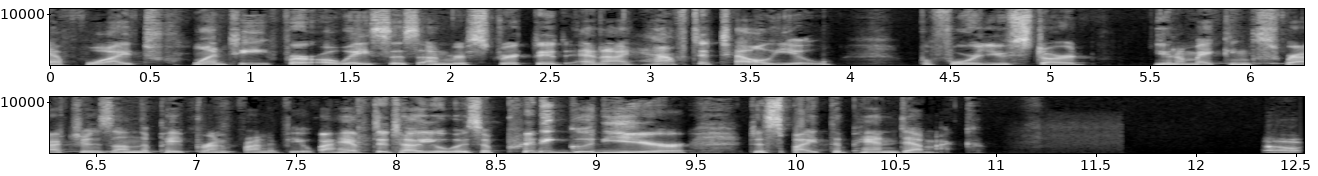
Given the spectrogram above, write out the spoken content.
FY20 for Oasis Unrestricted? And I have to tell you before you start, you know, making scratches on the paper in front of you, I have to tell you it was a pretty good year despite the pandemic. Oh,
